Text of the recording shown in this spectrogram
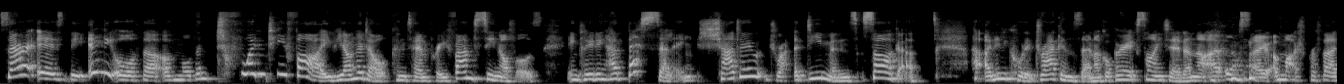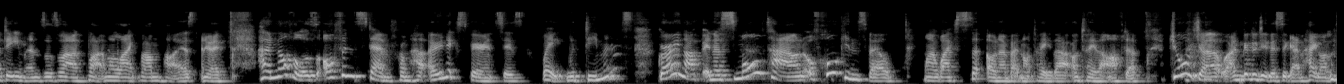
Sarra is the indie author of more than 25 young adult contemporary fantasy novels, including her best selling Shadow Dra- Demons saga. I nearly called it dragons then. I got very excited. And I also much prefer demons as well. I like vampires. Anyway, her novels often stem from her own experiences, wait, with demons? Growing up in a small town of Hawkinsville. My wife's, oh no, I better not tell you that. I'll tell you that after. Georgia, I'm going to do this again. Hang on.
